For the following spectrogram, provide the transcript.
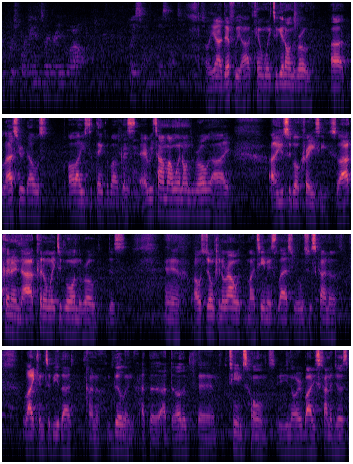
Your first four games, are you ready to go out, play some, play some? Oh yeah, definitely. I can't wait to get on the road. Uh, last year that was all I used to think about because every time I went on the road, I I used to go crazy. So I couldn't I couldn't wait to go on the road. Just and I was joking around with my teammates last year. Was just kind of liking to be that kind of villain at the at the other uh, team's homes. You know, everybody's kind of just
